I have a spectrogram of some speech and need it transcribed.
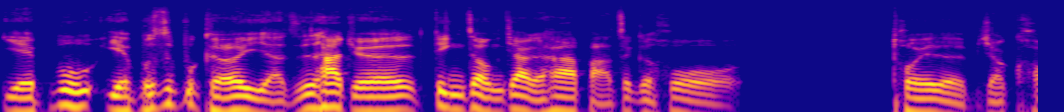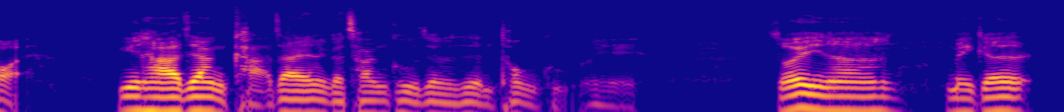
也不也不是不可以啊，只是他觉得定这种价格，他把这个货推的比较快，因为他这样卡在那个仓库真的是很痛苦，哎，所以呢，每个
